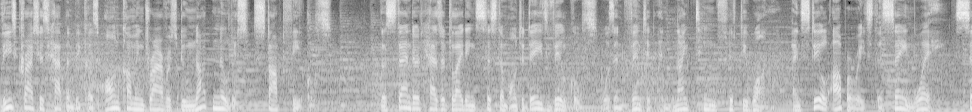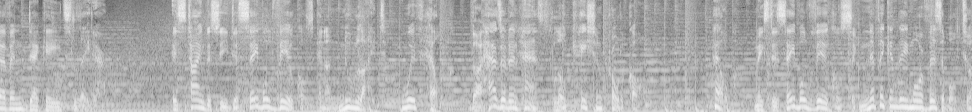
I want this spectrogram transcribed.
These crashes happen because oncoming drivers do not notice stopped vehicles. The standard hazard lighting system on today's vehicles was invented in 1951 and still operates the same way seven decades later. It's time to see disabled vehicles in a new light with HELP, the Hazard Enhanced Location Protocol. HELP makes disabled vehicles significantly more visible to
